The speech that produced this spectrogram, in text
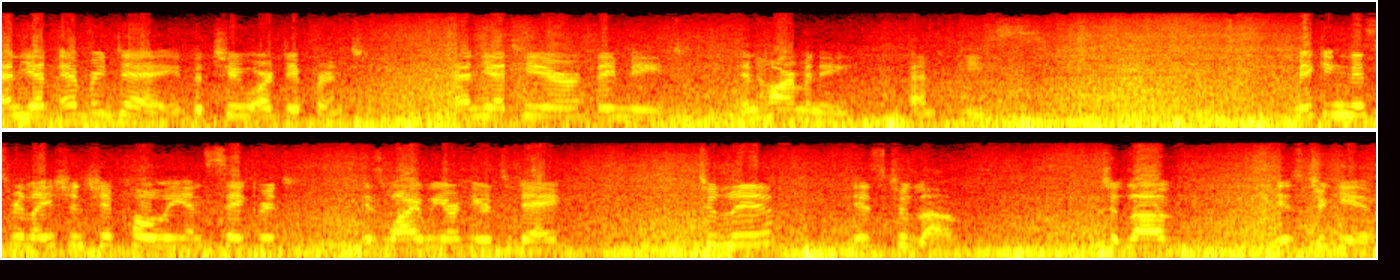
And yet every day the two are different, and yet here they meet in harmony and peace. Making this relationship holy and sacred is why we are here today. To live is to love. To love is to give.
